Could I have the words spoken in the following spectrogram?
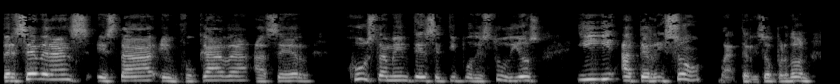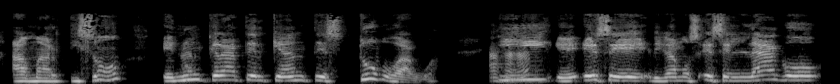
Perseverance está enfocada a hacer justamente ese tipo de estudios y aterrizó, aterrizó, perdón, amartizó en un cráter que antes tuvo agua. Y eh, ese, digamos, ese lago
